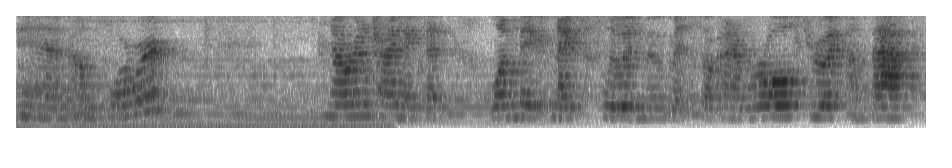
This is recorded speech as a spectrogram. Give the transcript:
And come forward. Now we're gonna try and make this one big, nice fluid movement. So kind of roll through it, come back.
